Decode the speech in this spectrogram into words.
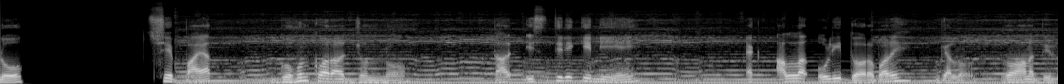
লোক সে বায়াত গ্রহণ করার জন্য তার স্ত্রীকে নিয়ে এক আল্লাহ অলি দরবারে গেল, রওনা দিল।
